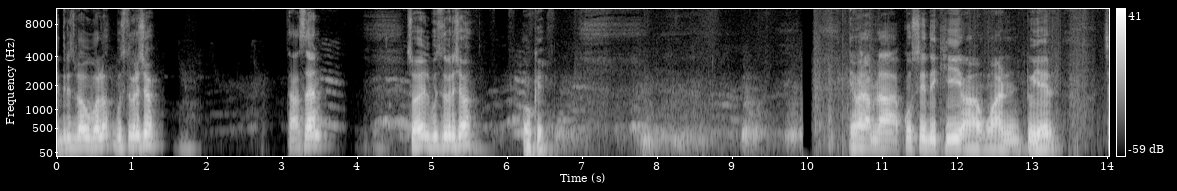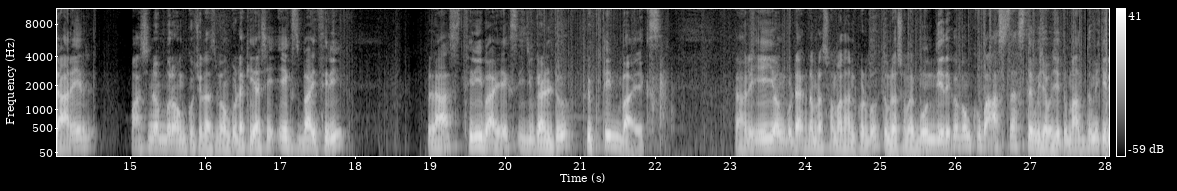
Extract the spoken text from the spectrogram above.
ইদ্রিস বাবু বলো, বুঝতে পেরেছ? তাহসান? সোহেল, বুঝতে পেরেছ? ওকে। এবার আমরা কোষে দেখি ওয়ান টু এর, চারের পাঁচ নম্বর অঙ্ক চলে আসবে। অঙ্কটা কি আছে? X by three plus three by x equal to fifteen by x তাহলে এই অঙ্কটা এখন আমরা সমাধান করব। তোমরা সবাই মন দিয়ে দেখো এবং খুব আস্তে আস্তে বুঝাবো। যেহেতু মাধ্যমিকের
